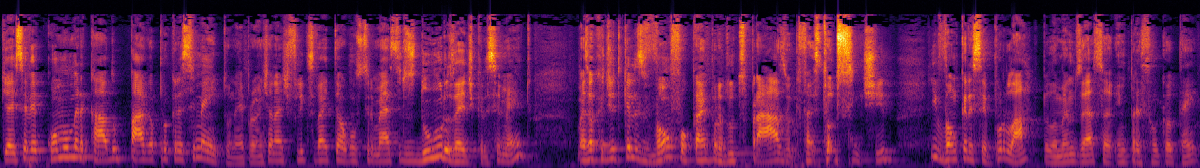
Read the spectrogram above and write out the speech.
que aí você vê como o mercado paga para o crescimento, né? Provavelmente a Netflix vai ter alguns trimestres duros aí de crescimento, mas eu acredito que eles vão focar em produtos para a Ásia, o que faz todo sentido, e vão crescer por lá, pelo menos essa é impressão que eu tenho.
